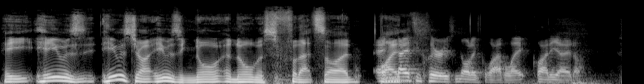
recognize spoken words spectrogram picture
He he was he was giant. He was ignor- enormous for that side. And Like, Nathan Cleary is not a gladi- gladiator.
